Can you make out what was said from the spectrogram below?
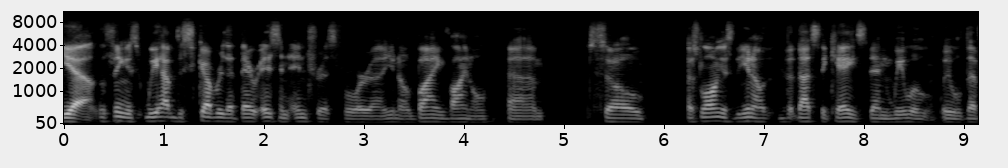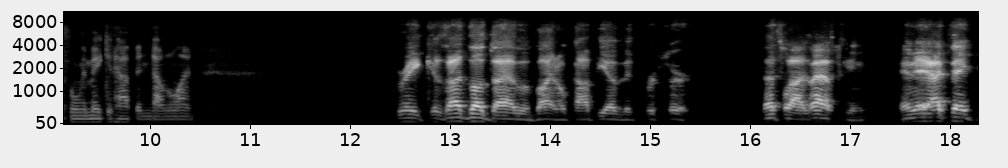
Yeah the thing is we have discovered that there is an interest for uh, you know buying vinyl. Um so as long as you know th- that's the case then we will we will definitely make it happen down the line great because I'd love to have a vinyl copy of it for sure. That's what I was asking. And I think,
